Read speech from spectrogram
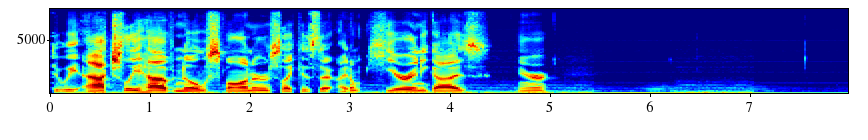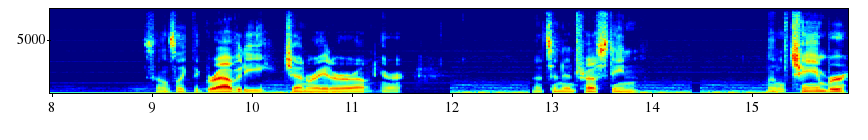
Do we actually have no spawners? Like is there, I don't hear any guys here. Sounds like the gravity generator around here. That's an interesting little chamber.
